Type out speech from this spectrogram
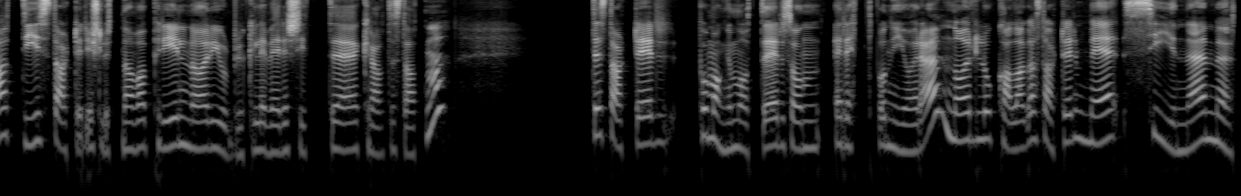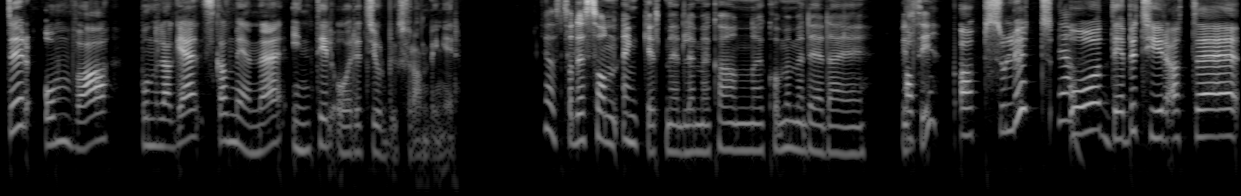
at de starter i slutten av april når jordbruket leverer sitt eh, krav til staten. Det starter på mange måter sånn rett på nyåret, når lokallaga starter med sine møter om hva Bondelaget skal mene inn til årets jordbruksforhandlinger. Ja, Så det er sånn enkeltmedlemmer kan komme med det de vil si? Absolutt. Ja. Og det betyr at eh,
